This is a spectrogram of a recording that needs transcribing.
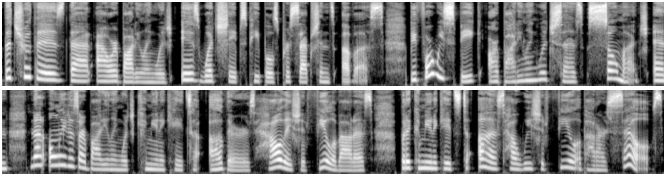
The truth is that our body language is what shapes people's perceptions of us. Before we speak, our body language says so much. And not only does our body language communicate to others how they should feel about us, but it communicates to us how we should feel about ourselves.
